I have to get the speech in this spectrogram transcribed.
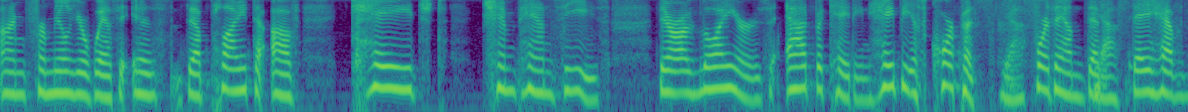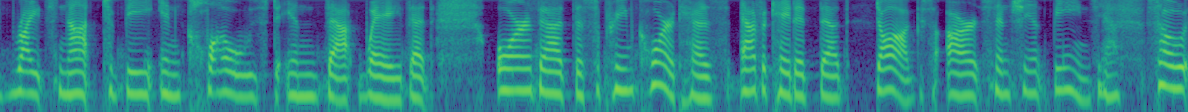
am familiar with is the plight of caged chimpanzees. There are lawyers advocating habeas corpus yes. for them that yes. they have rights not to be enclosed in that way that or that the Supreme Court has advocated that dogs are sentient beings. Yes. So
